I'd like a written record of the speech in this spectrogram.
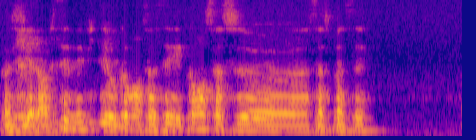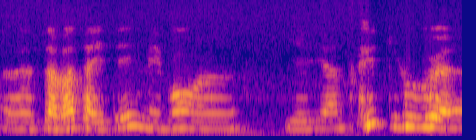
Vas-y, alors, CV vidéo, comment ça s'est, comment ça se, ça se passait? Euh, ça va, ça a été, mais bon, euh, il y a eu un truc où euh,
